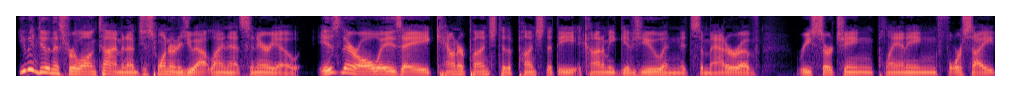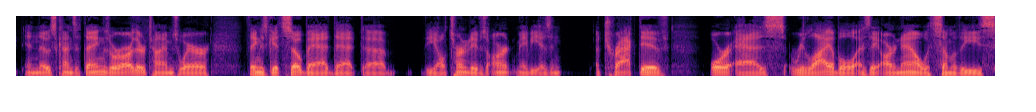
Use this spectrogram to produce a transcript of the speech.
You've been doing this for a long time, and I'm just wondering as you outline that scenario, is there always a counterpunch to the punch that the economy gives you, and it's a matter of researching, planning, foresight, and those kinds of things, or are there times where things get so bad that uh, the alternatives aren't maybe as attractive or as reliable as they are now with some of these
